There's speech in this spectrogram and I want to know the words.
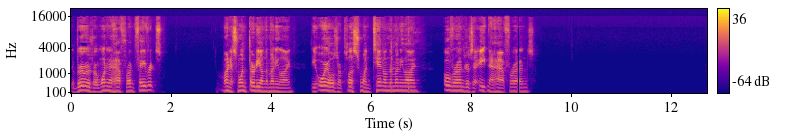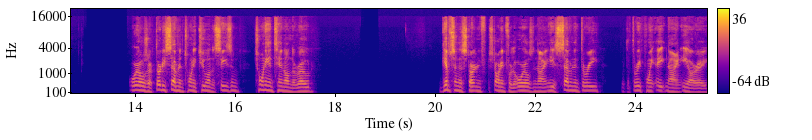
The Brewers are one and a half run favorites, minus 130 on the money line. The Orioles are plus 110 on the money line. Over unders at eight and a half runs. Orioles are 37 and 22 on the season, 20 and 10 on the road. Gibson is starting starting for the Orioles tonight. He is seven and three with a 3.89 ERA.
